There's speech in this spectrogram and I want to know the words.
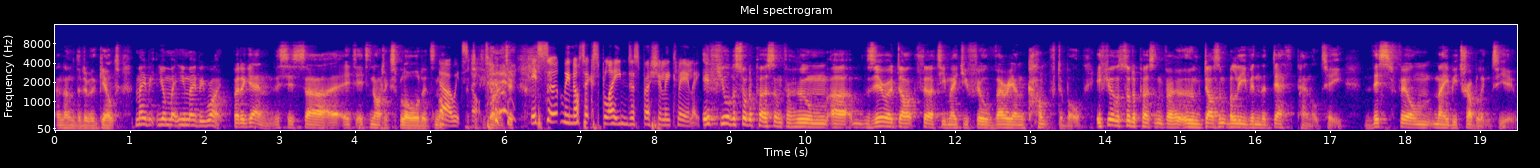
and nothing to do with guilt. Maybe you may, you may be right, but again, this is uh, it, it's not explored. It's not. no, it's not. particularly gone into. it's certainly not explained especially clearly. If you're the sort of person for whom uh, Zero Dark Thirty made you feel very uncomfortable, if you're the sort of person for whom doesn't believe in the death penalty, this film may be troubling to you.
